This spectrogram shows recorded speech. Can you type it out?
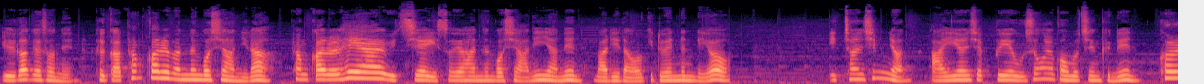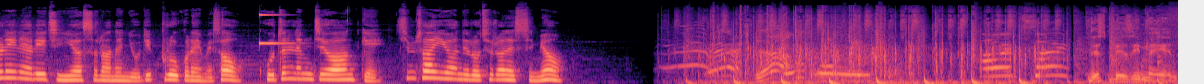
일각에서는 그가 평가를 받는 것이 아니라 평가를 해야 할 위치에 있어야 하는 것이 아니냐는 말이 나오기도 했는데요. 2010년 아이언 셰프의 우승을 거머쥔 그는 컬리네리 지니어스라는 요리 프로그램에서 고든 램지와 함께 심사위원으로 출연했으며 This busy man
